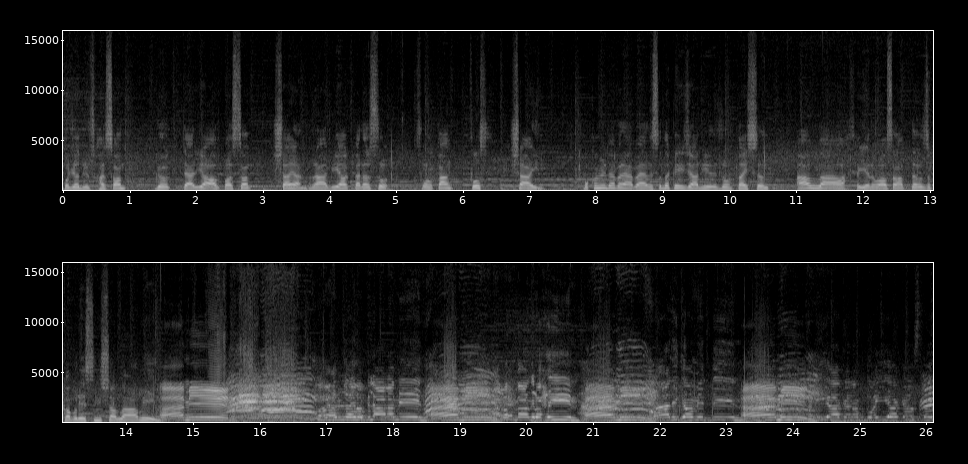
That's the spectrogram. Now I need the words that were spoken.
Kocadüz, Hasan Gök, Derya Alparslan, Şayan, Rabia Karasu, Furkan Kuş Şahin. Bu konuyla beraber sadaka-i cariyeniz ortaysın. Allah hayırlı sanatlarınızı kabul etsin inşallah. Amin. Amin. Elhamdülillahi Rabbil Alemin. Amin. Rahmanirrahim. Amin. Malik yevmiddin. Amin. İyyâke nabdu ve iyyâke nestaîn.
